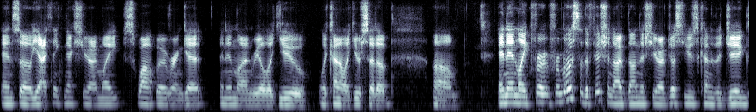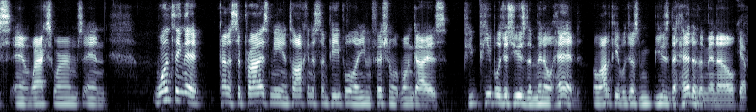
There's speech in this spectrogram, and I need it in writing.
And so, yeah, I think next year I might swap over and get an inline reel like you, like kind of like your setup. Um, and then like for for most of the fishing I've done this year, I've just used kind of the jigs and wax worms. And one thing that kind of surprised me in talking to some people and even fishing with one guy is pe- people just use the minnow head. A lot of people just use the head of the minnow. Yep.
